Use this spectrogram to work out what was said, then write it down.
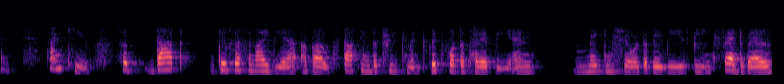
Okay, thank you. So that gives us an idea about starting the treatment with phototherapy and making sure the baby is being fed well,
